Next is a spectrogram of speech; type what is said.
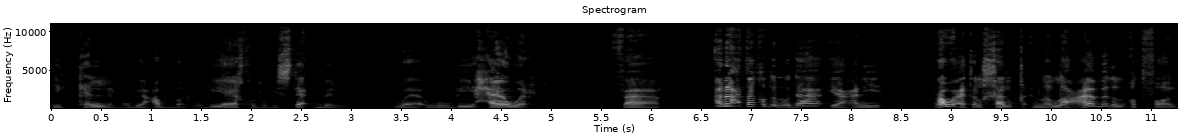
بيتكلم وبيعبر وبياخد وبيستقبل وبيحاور. فأنا أعتقد أنه ده يعني روعة الخلق أن الله عامل الأطفال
